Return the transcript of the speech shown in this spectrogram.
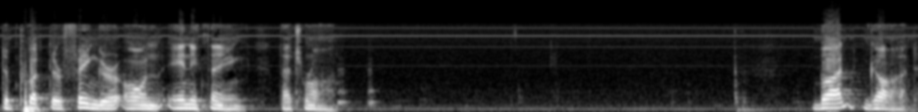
to put their finger on anything that's wrong. But God.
